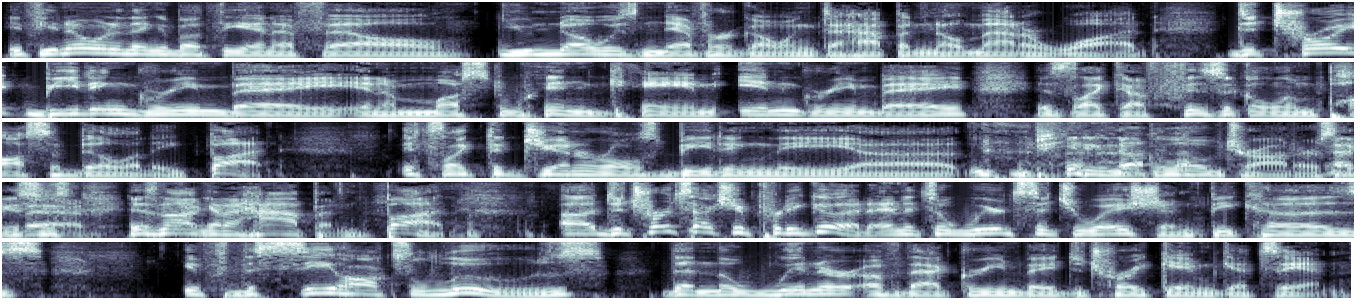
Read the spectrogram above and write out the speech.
if you know anything about the NFL, you know is never going to happen no matter what. Detroit beating Green Bay in a must win game in Green Bay is like a physical impossibility. But it's like the Generals beating the uh, beating the Globetrotters. like it's bad. just it's not going to happen. But uh, Detroit's actually pretty good, and it's a weird situation because if the Seahawks lose, then the winner of that Green Bay Detroit game gets in.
